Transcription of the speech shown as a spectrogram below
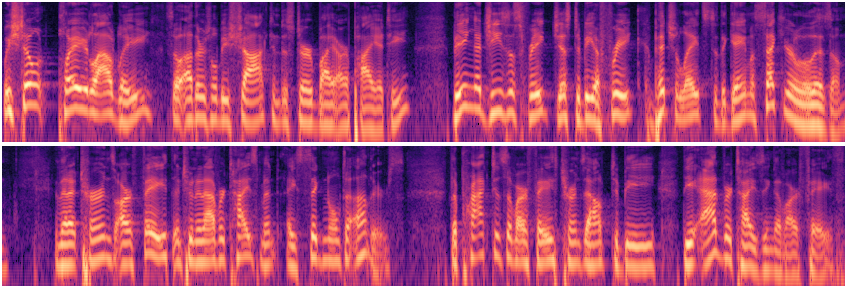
We don't play loudly so others will be shocked and disturbed by our piety. Being a Jesus freak just to be a freak capitulates to the game of secularism in that it turns our faith into an advertisement, a signal to others. The practice of our faith turns out to be the advertising of our faith,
